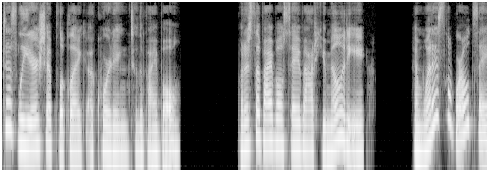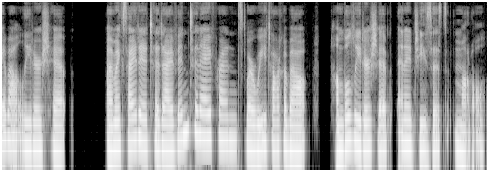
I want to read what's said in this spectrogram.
does leadership look like according to the Bible? What does the Bible say about humility? And what does the world say about leadership? I'm excited to dive in today, friends, where we talk about humble leadership and a Jesus model.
